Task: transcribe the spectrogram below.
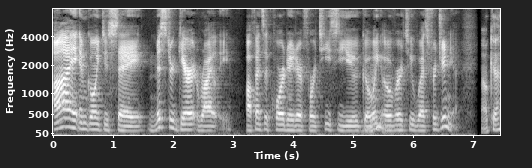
I am going to say Mr. Garrett Riley, offensive coordinator for TCU, going mm-hmm. over to West Virginia. Okay.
